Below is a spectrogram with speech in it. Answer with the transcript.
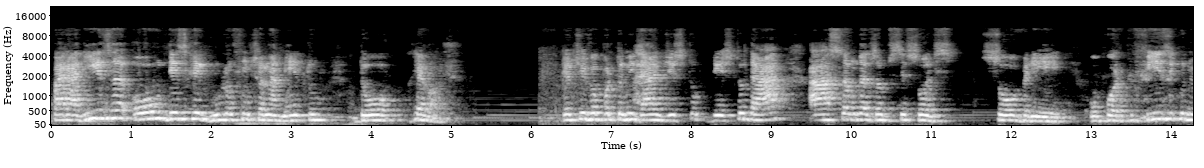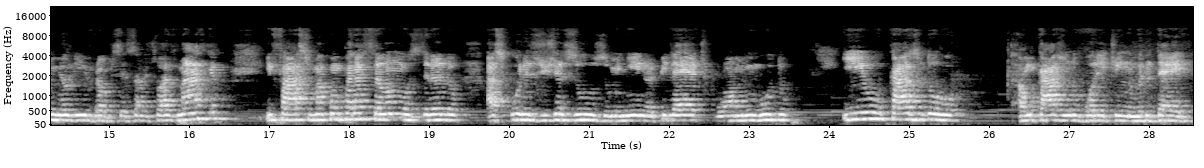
paralisa ou desregula o funcionamento do relógio. Eu tive a oportunidade de, estu de estudar a ação das obsessões sobre o corpo físico no meu livro A Obsessão e Suas Máscaras e faço uma comparação mostrando as curas de Jesus, o menino epilético, o homem mudo e o caso do há um caso no boletim número 10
